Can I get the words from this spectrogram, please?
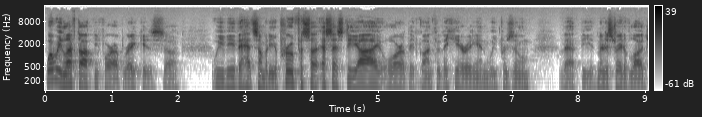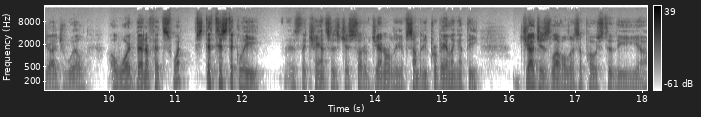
where we left off before our break is uh, we've either had somebody approved for SSDI or they've gone through the hearing, and we presume that the administrative law judge will award benefits. What statistically is the chances, just sort of generally, of somebody prevailing at the judge's level as opposed to the uh,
